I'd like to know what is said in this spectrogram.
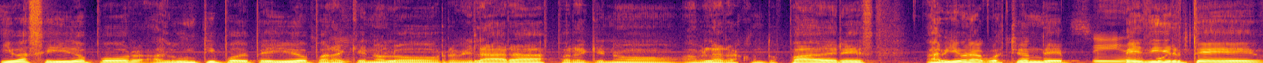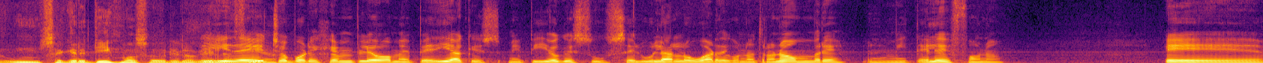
¿iba seguido por algún tipo de pedido para que no lo revelaras, para que no hablaras con tus padres? ¿Había una cuestión de Sí, pedirte un secretismo sobre lo que Sí, él de hacía? hecho, por ejemplo, me pedía que me pidió que su celular lo guarde con otro nombre en mi teléfono. Eh,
